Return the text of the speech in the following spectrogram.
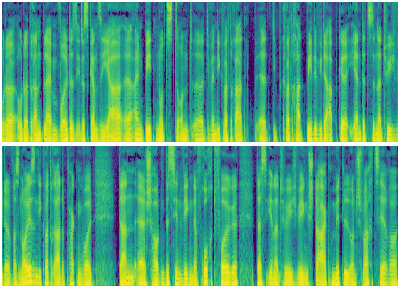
oder, oder dranbleiben wollt, dass ihr das ganze Jahr äh, ein Beet nutzt und äh, die, wenn die, Quadrat, äh, die Quadratbeete wieder abgeerntet sind, natürlich wieder was Neues in die Quadrate packen wollt, dann äh, schaut ein bisschen wegen der Fruchtfolge, dass ihr natürlich wegen Stark-, Mittel- und Schwachzehrer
